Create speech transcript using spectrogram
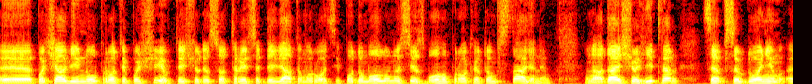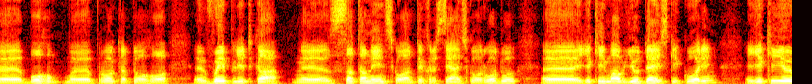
е, почав війну проти Польщі в 1939 році по домовленості з Богом проклятим Сталіним. Нагадаю, що Гітлер це псевдонім Богом проклятого виплітка з сатанинського антихристиянського роду, який мав юдейський корінь, який е,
